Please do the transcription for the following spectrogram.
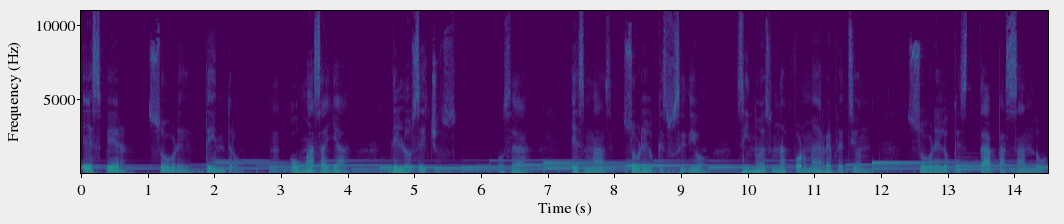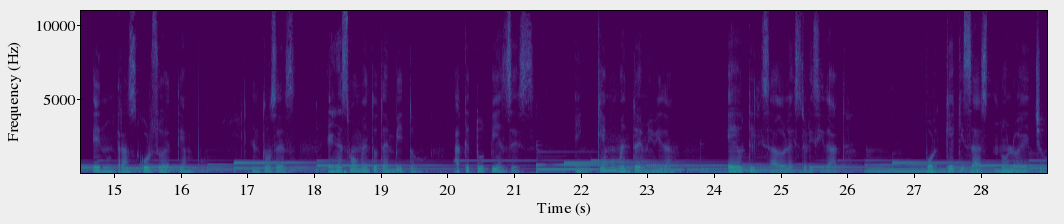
es ver sobre dentro o más allá de los hechos. O sea, es más sobre lo que sucedió, sino es una forma de reflexión sobre lo que está pasando en un transcurso de tiempo. Entonces, en este momento te invito a que tú pienses en qué momento de mi vida he utilizado la historicidad por qué quizás no lo he hecho.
